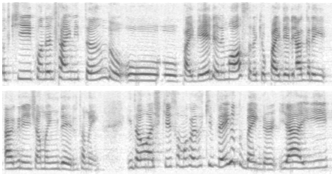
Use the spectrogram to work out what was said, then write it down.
Tanto que quando ele tá imitando o, pai dele, ele mostra que o pai dele agride a mãe dele também. Então eu acho que isso é uma coisa que veio do Bender. E aí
